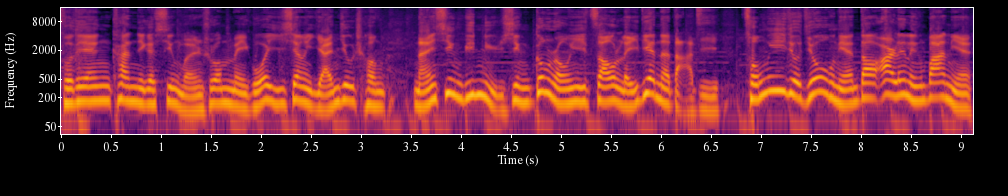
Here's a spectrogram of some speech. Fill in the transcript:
昨天看那个新闻说，美国一项研究称，男性比女性更容易遭雷电的打击。从1995年到2008年，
